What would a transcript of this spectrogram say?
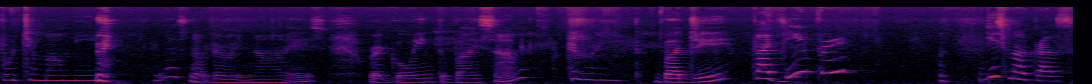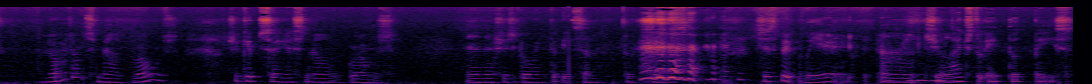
Butcher Mommy. That's not very nice. We're going to buy some budgie. but you You smell gross. No, I don't smell gross. She keeps saying I smell gross, and then she's going to eat some toothpaste. she's a bit weird. Um, she likes to eat toothpaste.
